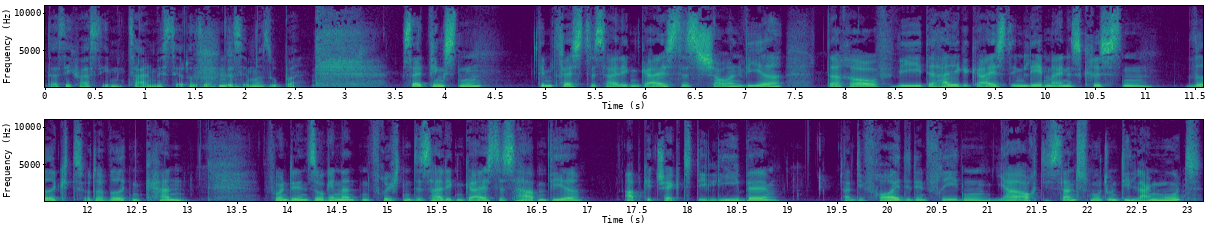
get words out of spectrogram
dass ich was ihm zahlen müsste oder so. Das ist immer super. Seit Pfingsten, dem Fest des Heiligen Geistes, schauen wir darauf, wie der Heilige Geist im Leben eines Christen wirkt oder wirken kann. Von den sogenannten Früchten des Heiligen Geistes haben wir abgecheckt die Liebe, dann die Freude, den Frieden, ja, auch die Sanftmut und die Langmut.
